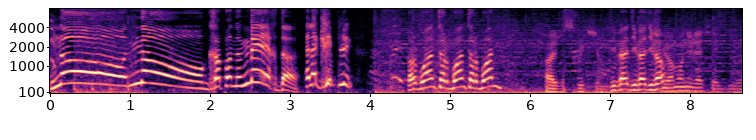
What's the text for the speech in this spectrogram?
Non Non Grappin de merde Elle a grippé Torboine, Torboine, Torboine Ouais, je switch. hein. Diva, Diva, Je Diva suis vraiment nul à chier avec Diva.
